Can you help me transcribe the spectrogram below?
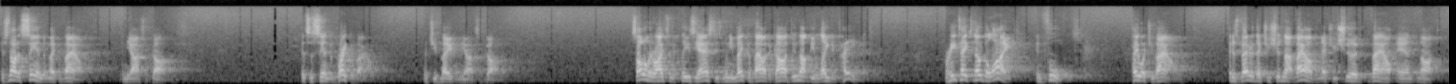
It's not a sin to make a vow in the eyes of God. It's a sin to break a vow that you've made in the eyes of God. Solomon writes in Ecclesiastes, when you make a vow to God, do not be late in paying it. For he takes no delight in fools. Pay what you vow. It is better that you should not vow than that you should vow and not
